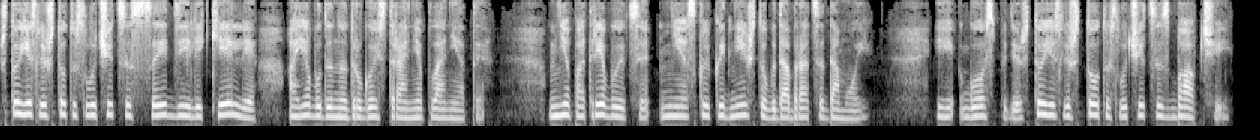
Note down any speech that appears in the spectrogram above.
Что если что-то случится с Эдди или Келли, а я буду на другой стороне планеты? Мне потребуется несколько дней, чтобы добраться домой. И, Господи, что если что-то случится с бабчей?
